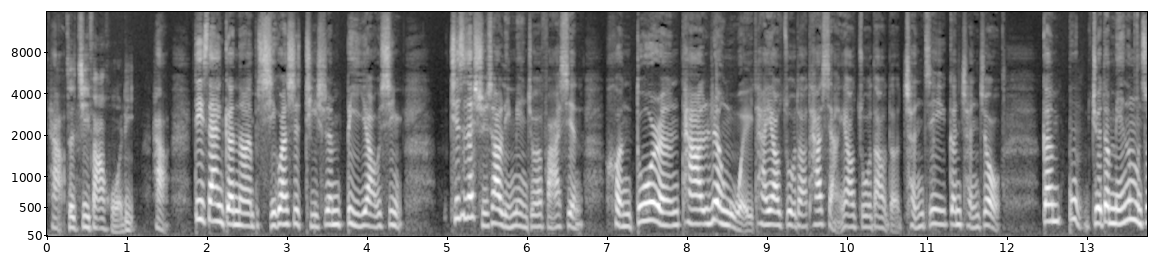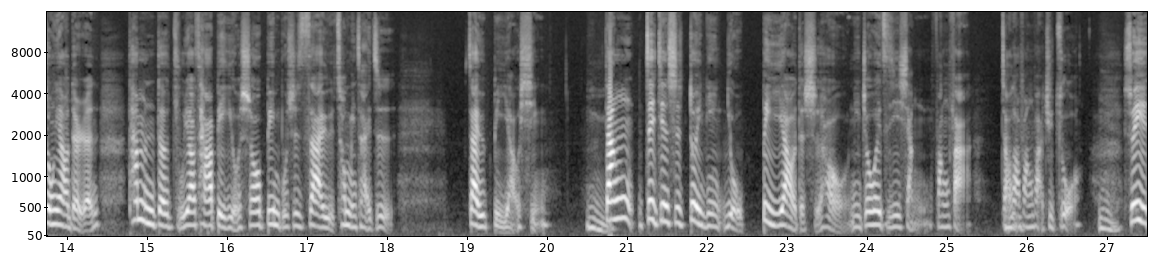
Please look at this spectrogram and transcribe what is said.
好，这激发活力。好，第三个呢，习惯是提升必要性。其实，在学校里面，你就会发现，很多人他认为他要做到他想要做到的成绩跟成就，跟不觉得没那么重要的人，他们的主要差别有时候并不是在于聪明才智，在于必要性。嗯，当这件事对你有必要的时候，你就会自己想方法，找到方法去做。嗯，所以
